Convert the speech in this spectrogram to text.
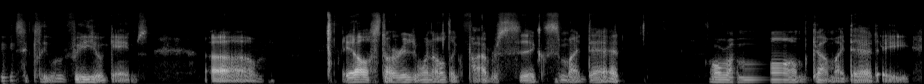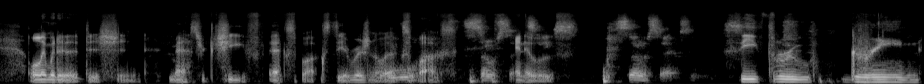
basically were video games. Um it all started when I was like five or six. My dad or my mom got my dad a limited edition Master Chief Xbox, the original Ooh. Xbox. So sexy. And it was so sexy. see-through green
